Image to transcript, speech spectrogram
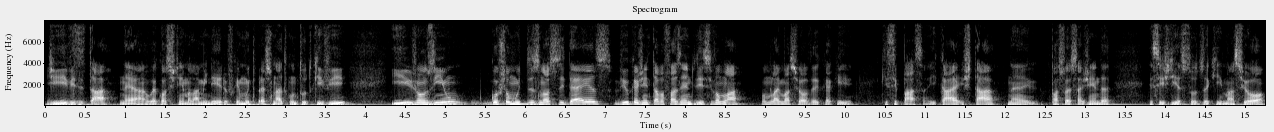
de ir visitar né, o ecossistema lá mineiro. Fiquei muito impressionado com tudo que vi. E Joãozinho gostou muito das nossas ideias, viu o que a gente estava fazendo e disse: vamos lá, vamos lá em Maceió ver o que é que, que se passa. E cá está, né? Passou essa agenda desses dias todos aqui em Maceió.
